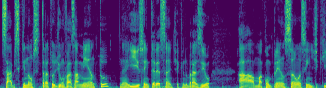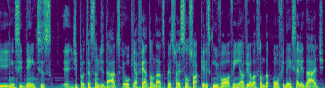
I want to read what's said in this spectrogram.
Sabe-se que não se tratou de um vazamento, né? E isso é interessante. Aqui no Brasil há uma compreensão assim de que incidentes eh, de proteção de dados ou que afetam dados pessoais são só aqueles que envolvem a violação da confidencialidade.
